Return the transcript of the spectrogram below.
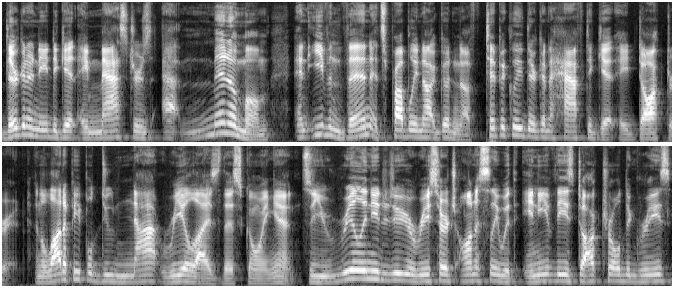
they're gonna need to get a master's at minimum. And even then, it's probably not good enough. Typically, they're gonna have to get a doctorate. And a lot of people do not realize this going in. So you really need to do your research. Honestly, with any of these doctoral degrees,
